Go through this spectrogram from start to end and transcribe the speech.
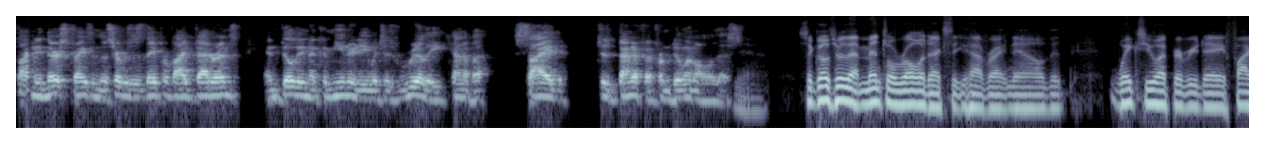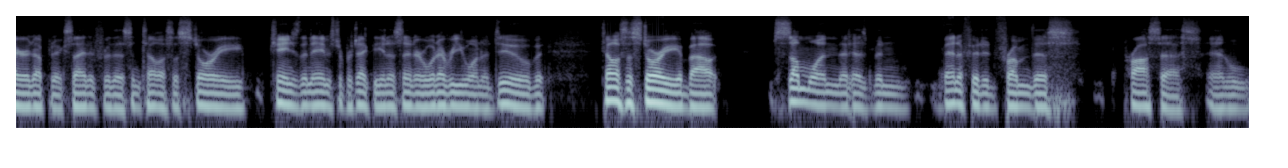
finding their strengths and the services they provide veterans, and building a community, which is really kind of a side just benefit from doing all of this. Yeah. So go through that mental rolodex that you have right now that wakes you up every day, fired up and excited for this, and tell us a story. Change the names to protect the innocent or whatever you want to do, but tell us a story about someone that has been benefited from this process and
